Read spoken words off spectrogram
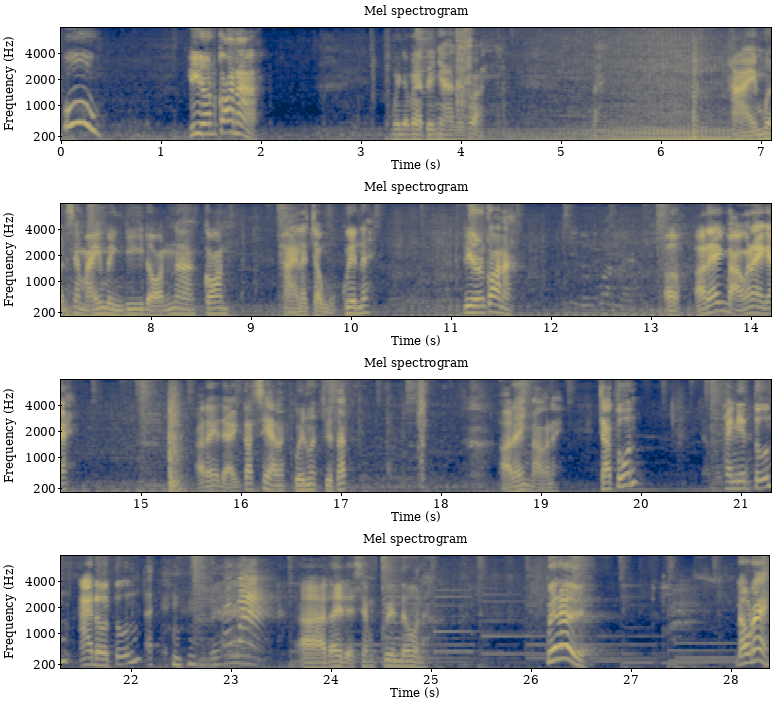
uh, đi đón con à? Mình đã về tới nhà rồi các bạn. Đây. hải mượn xe máy mình đi đón uh, con. Hải là chồng của quyên đấy. Đi đón con à? Ờ ở đây anh bảo cái này kìa ở đây để anh tắt xe quên mất chưa tắt. Ở đây anh bảo cái này. Chào Tún thanh niên Tún idol Tún à? Đây để xem Quyên đâu nào. Quyên ơi! Đâu đây?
